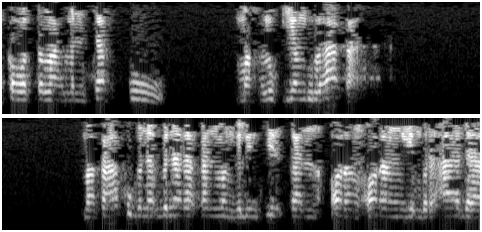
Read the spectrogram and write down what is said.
engkau telah mencapu makhluk yang durhaka maka aku benar-benar akan menggelincirkan orang-orang yang berada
